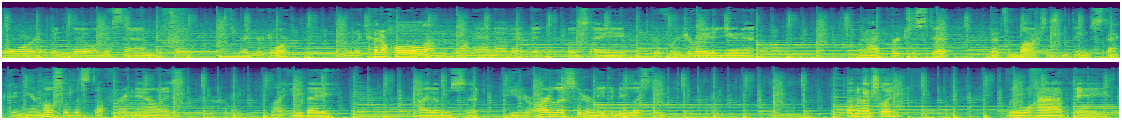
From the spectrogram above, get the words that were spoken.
a door and a window on this end. It's a, it's a regular door. So we cut a hole on one end of it. It was a refrigerated unit when I purchased it. Got some boxes and things stacked in here. Most of this stuff right now is my eBay items that either are listed or need to be listed. But eventually, we will have a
